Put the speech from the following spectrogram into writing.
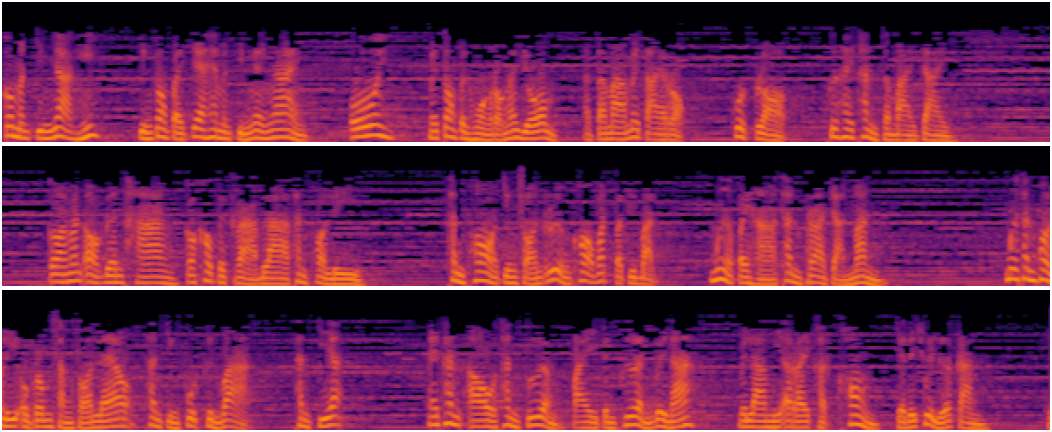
ก็มันกินยากฮิจึงต้องไปแก้ให้มันกินง่าย ๆ โอ้ย ไม่ต้องเป็นห่วงหรอกนะโยมอาตมาไม่ตายหรอก พูดปลอบเพื่อให้ท่านสบายใจ ก่อนมันออกเดินทางก็เข้าไปกราบลาท่านพ่อลี ท่านพ่อจึงสอนเรื่องข้อวัดปฏิบัติ เมื่อไปหาท่านพระอาจารย์มั่น เมื่อท่านพ่อลีอบรมสั่งสอนแล้ว ท่านจึงพูดขึ้นว่า ท่านเกี้ย ให้ท่านเอาท่านเฟื่องไปเป็นเพื่อนด้วยนะ เวลามีอะไรขัดข้องจะได้ช่วยเหลือกัน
